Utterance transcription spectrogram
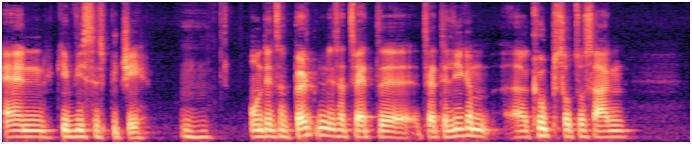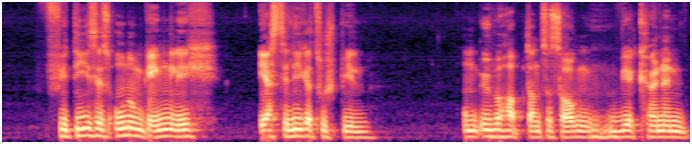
ein gewisses Budget. Mhm. Und in St. Pölten ist ein zweite, zweite Liga-Club sozusagen, für dieses unumgänglich, erste Liga zu spielen um überhaupt dann zu sagen, mhm. wir können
